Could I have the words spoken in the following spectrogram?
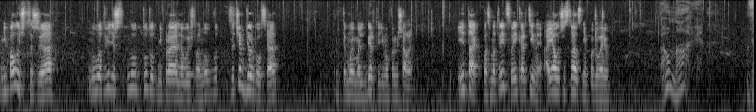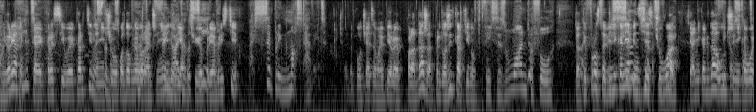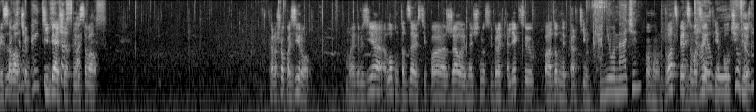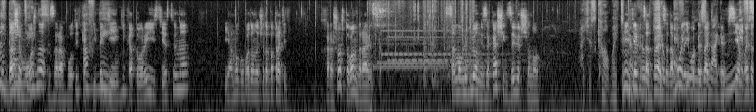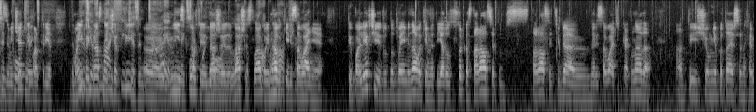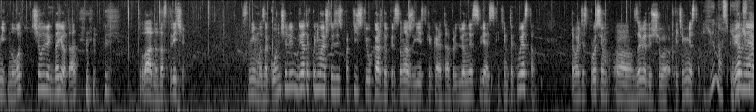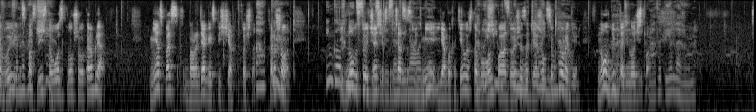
Не получится же, а. Ну вот видишь, ну тут вот неправильно вышло. Ну вот зачем дергался, а? Это мой мольберт, видимо, помешал ему. Итак, посмотреть свои картины. А я лучше сразу с ним поговорю. Oh my. Невероятно, какая красивая картина. Ничего подобного раньше не видел. Я хочу ее приобрести. Это получается моя первая продажа. Предложить картину. Да ты просто великолепен здесь, чувак. Я никогда лучше никого рисовал, чем тебя сейчас нарисовал. Хорошо позировал. Мои друзья лопнут от зависти. Пожалуй, начну собирать коллекцию подобных картин. Угу. 25 An самоцветов я получил, то есть тут даже можно заработать какие-то деньги, которые, естественно, я могу потом на что-то потратить. Хорошо, что вам нравится. Самовлюбленный заказчик завершено. Мне не терпится отправиться домой и показать э, всем этот замечательный портрет. Мои прекрасные черты э, не испортили даже ваши слабые навыки рисования. Ты полегче тут над моими навыками. Это я тут столько старался, тут старался тебя э, нарисовать как надо, а ты еще мне пытаешься нахамить. Ну вот человек дает, а? Ладно, до встречи. С ним мы закончили. Ну, я так понимаю, что здесь практически у каждого персонажа есть какая-то определенная связь с каким-то квестом. Давайте спросим э, заведующего этим местом. Наверное, вы спаслись того затонувшего корабля. Меня спас бродяга из пещер, точно. Oh, Хорошо. Игнову needs стоит чаще встречаться с людьми. Я бы хотела, чтобы он подольше задерживался в городе. Но он любит одиночество.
